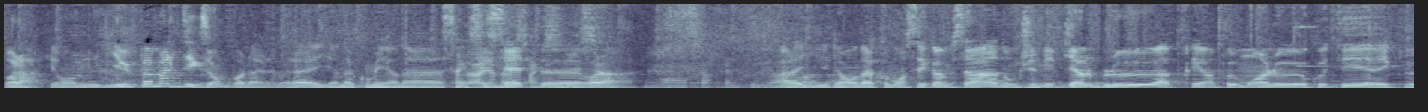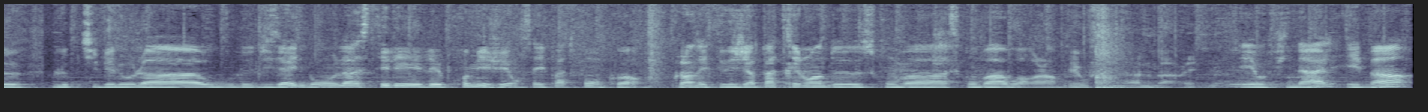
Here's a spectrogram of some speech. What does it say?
voilà, Et on- il y a eu pas mal d'exemples. Voilà, voilà, il y en a combien? Il y en a 5, Là, 6, il y en a 7. cinq, euh, voilà. On va en faire quelques-uns. Voilà, il- là on a commencé comme ça, donc j'aimais bien le bleu, après un peu moins le côté avec le, le petit vélo là ou le design. Bon là c'était les, les premiers jets, on savait pas trop encore. Donc là on était déjà pas très loin de ce qu'on va, ce qu'on va avoir là. Et au final, bah oui. Et au final, et ben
